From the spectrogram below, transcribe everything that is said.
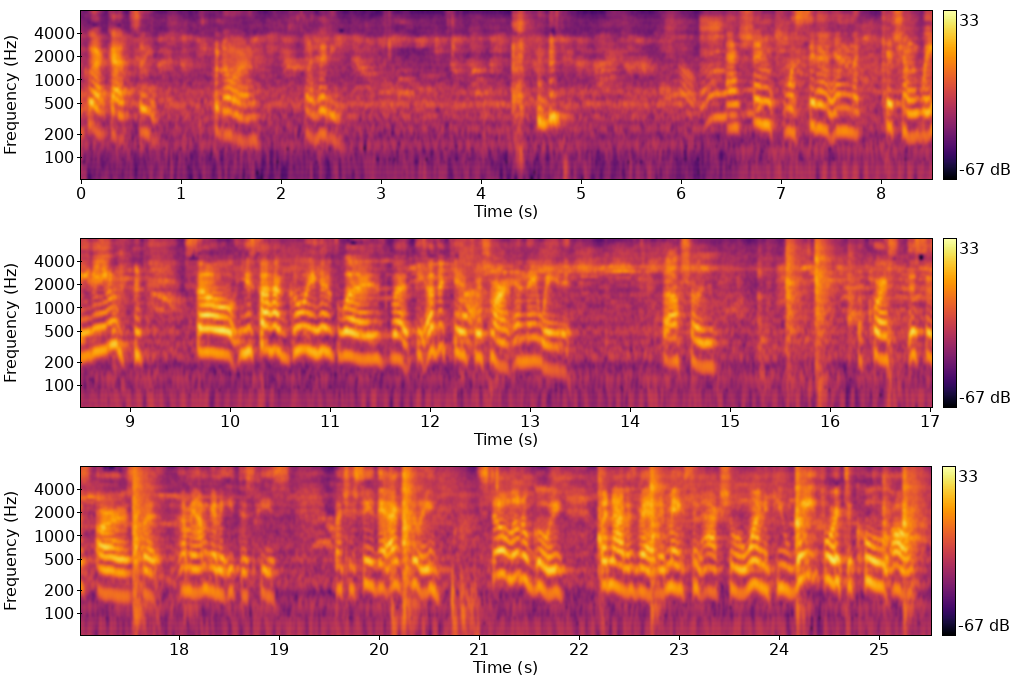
got to put on a hoodie. Ashton was sitting in the kitchen waiting. so you saw how gooey his was, but the other kids were smart and they waited. But I'll show you. Of course, this is ours, but I mean, I'm gonna eat this piece. But you see, they're actually still a little gooey, but not as bad. It makes an actual one. If you wait for it to cool off,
